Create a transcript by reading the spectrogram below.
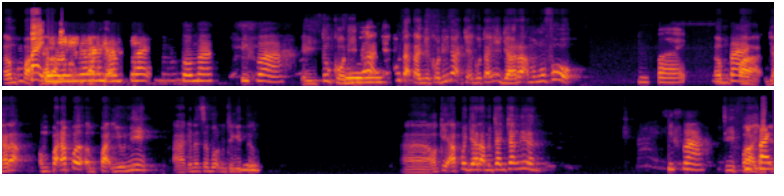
Empat. Empat. Kurungan empat koma sifar. eh, itu koordinat. Cikgu tak tanya koordinat. Cikgu tanya jarak mengufuk. Empat. Empat. Jarak empat apa? Empat unit. Ah, kena sebut macam gitu. Ah, okey, apa jarak mencancang dia? Sifar Sifar unit.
